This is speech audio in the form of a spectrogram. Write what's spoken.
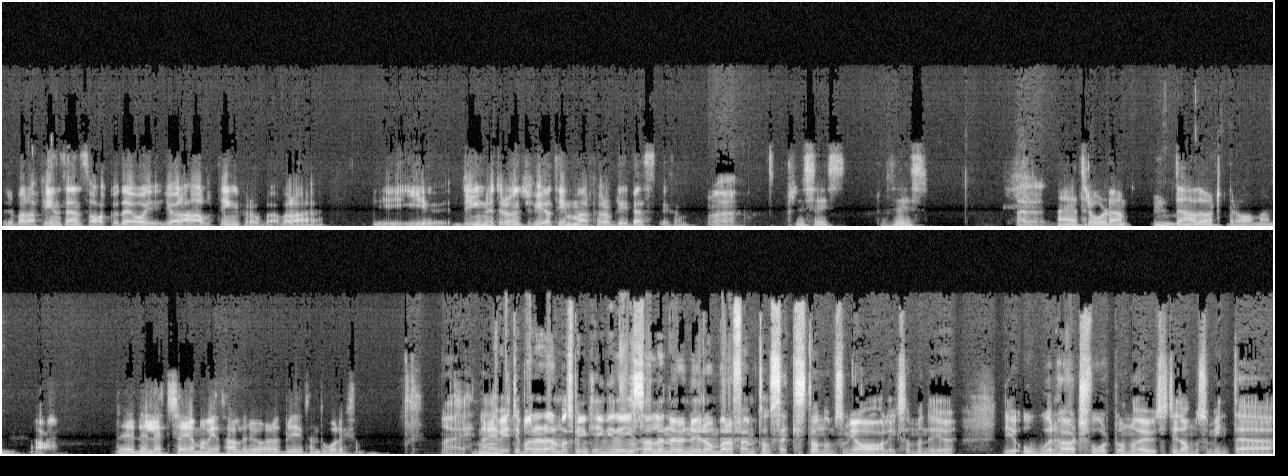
där det bara finns en sak och det är att göra allting för att bara i, i dygnet runt 24 timmar för att bli bäst. Liksom. Nej. Precis, precis. Nej, det... Nej, jag tror det. Det hade varit bra, men ja, det, det är lätt att säga. Man vet aldrig hur det har blivit ändå. Liksom. Nej, mm. nej, jag vet ju bara det där när man springer kring i racehallen nu. Nu är de bara 15-16, de som jag har liksom. Men det är ju det är oerhört svårt att nå ut till de som inte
